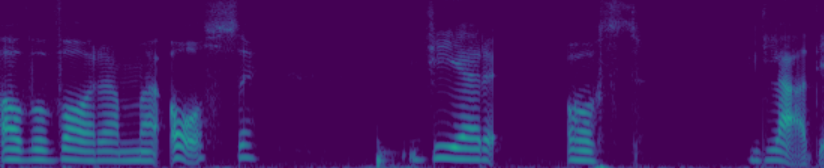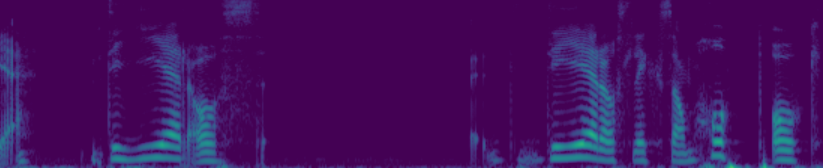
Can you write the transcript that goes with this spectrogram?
av att vara med oss ger oss glädje. Det ger oss det ger oss liksom hopp och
